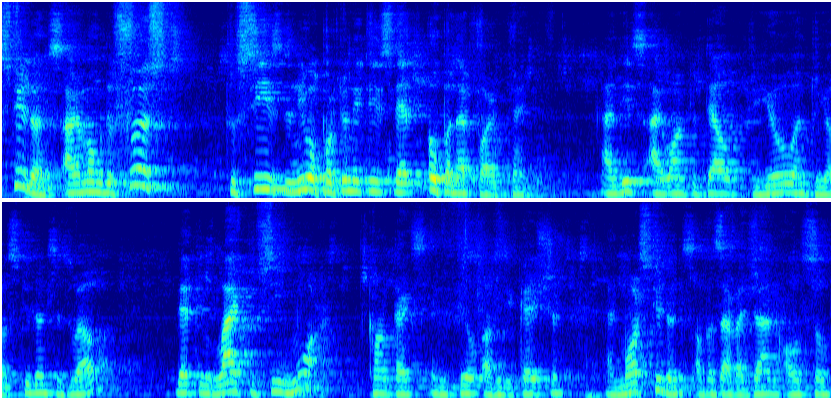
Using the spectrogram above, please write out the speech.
students are among the first to seize the new opportunities that open up for exchanges. And this I want to tell to you and to your students as well. that we would like to see more contacts in the field of education and more students of Azerbaijan also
